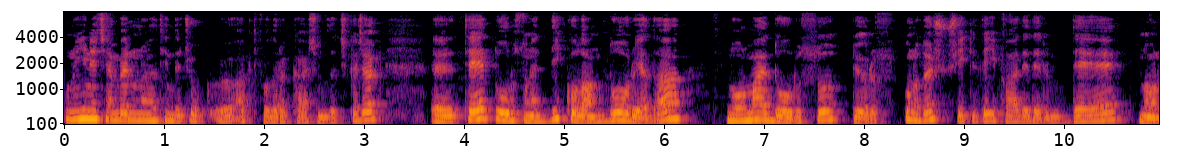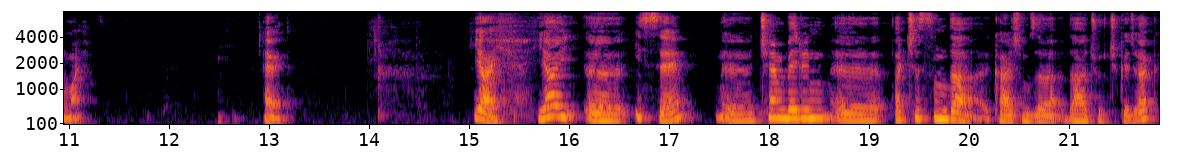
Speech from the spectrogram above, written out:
bunu yine çemberin analitiğinde çok e, aktif olarak karşımıza çıkacak. E, teğet doğrusuna dik olan doğruya da normal doğrusu diyoruz. Bunu da şu şekilde ifade edelim. D normal. Evet. Yay. Yay e, ise e, çemberin e, açısında karşımıza daha çok çıkacak.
